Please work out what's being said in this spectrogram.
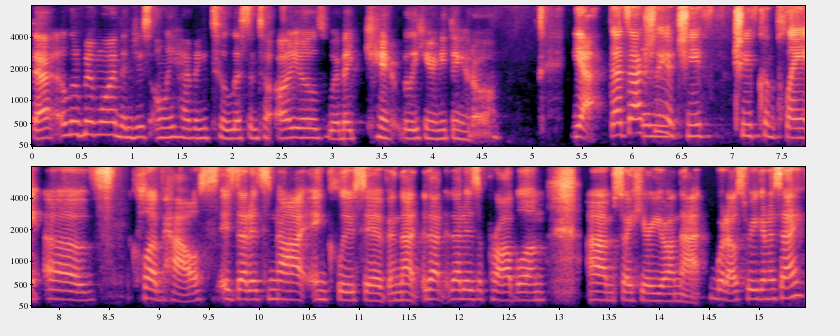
that a little bit more than just only having to listen to audios where they can't really hear anything at all. Yeah, that's actually a chief chief complaint of Clubhouse is that it's not inclusive, and that that that is a problem. Um, so I hear you on that. What else were you going to say?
